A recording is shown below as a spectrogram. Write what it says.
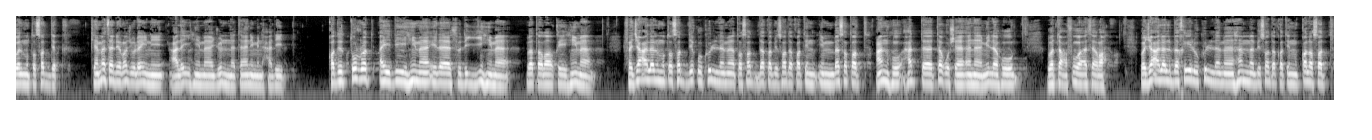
والمتصدق كمثل رجلين عليهما جنتان من حديد قد اضطرت أيديهما إلى ثديهما وتراقيهما فجعل المتصدق كلما تصدق بصدقة انبسطت عنه حتى تغشى أنامله وتعفو أثره. وجعل البخيل كلما هم بصدقة قلصت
